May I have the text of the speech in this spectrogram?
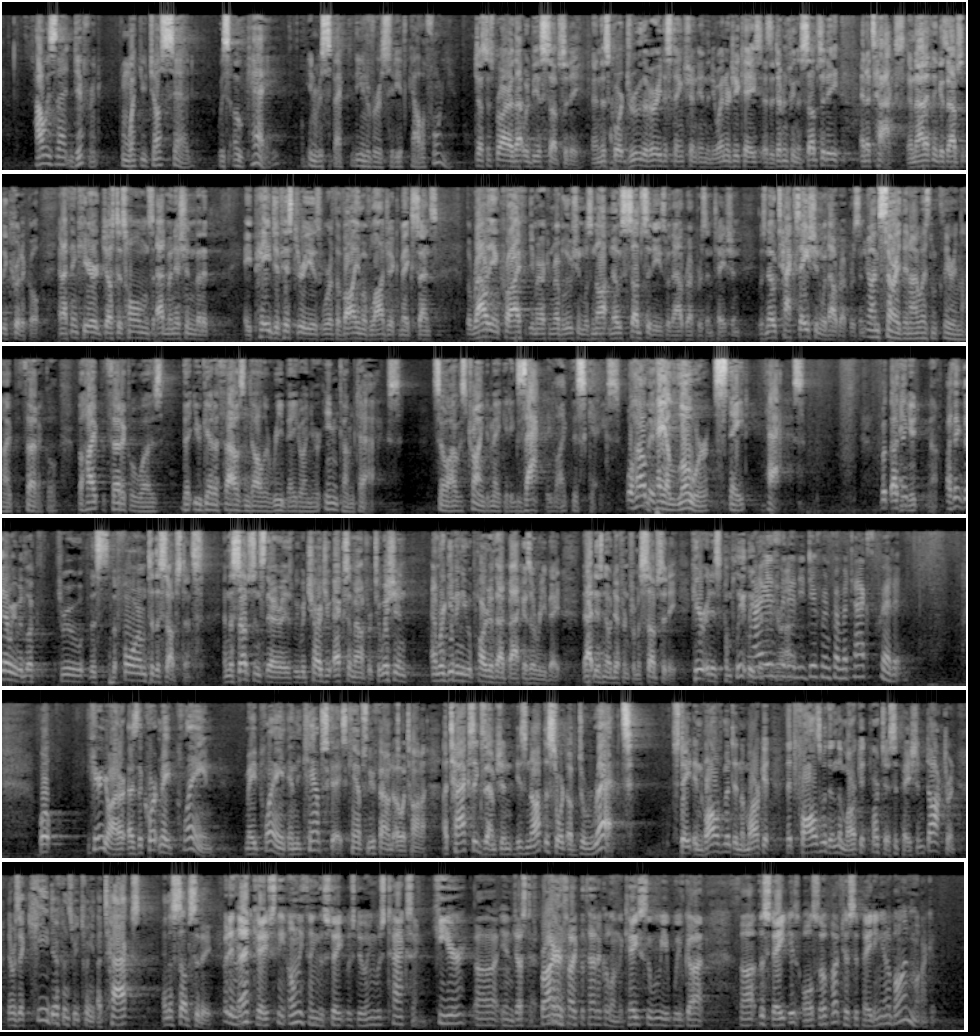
How is that different from what you just said was okay in respect to the University of California. Justice Breyer, that would be a subsidy. And this court drew the very distinction in the new energy case as the difference between a subsidy and a tax. And that I think is absolutely critical. And I think here Justice Holmes' admonition that a page of history is worth a volume of logic makes sense. The rallying cry for the American Revolution was not no subsidies without representation. It was no taxation without representation. You know, I'm sorry, then I wasn't clear in the hypothetical. The hypothetical was that you get a thousand dollar rebate on your income tax. So I was trying to make it exactly like this case. Well, how they pay a lower state tax. But I think, you, no. I think there we would look through the form to the substance. And the substance there is we would charge you X amount for tuition, and we're giving you a part of that back as a rebate. That is no different from a subsidy. Here it is completely Why different. Why is it any different from a tax credit? Well, here, Your Honor, as the court made plain, made plain in the Camps case, Camps Newfound Owatonna, a tax exemption is not the sort of direct state involvement in the market that falls within the market participation doctrine. There is a key difference between a tax and a subsidy. But in that case, the only thing the state was doing was taxing. Here, uh, in Justice Breyer's hypothetical, in the case that we, have got, uh, the state is also participating in a bond market.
